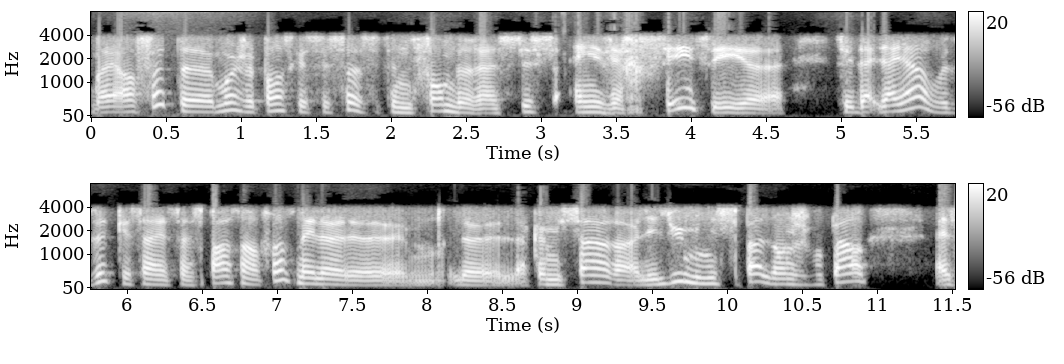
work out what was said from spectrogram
Ben, en fait, euh, moi, je pense que c'est ça. C'est une forme de racisme inversé. C'est, c'est d'ailleurs, vous dites que ça, ça se passe en France, mais le, le- la commissaire, euh, l'élu municipal dont je vous parle, elle,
